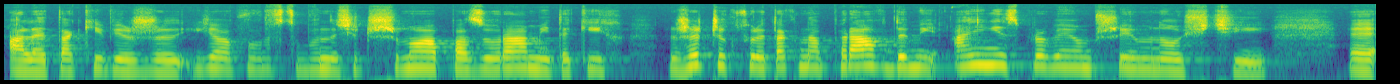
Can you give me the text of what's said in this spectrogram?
ale takie wiesz, że ja po prostu będę się trzymała pazurami takich rzeczy, które tak naprawdę mi ani nie sprawiają przyjemności, e,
